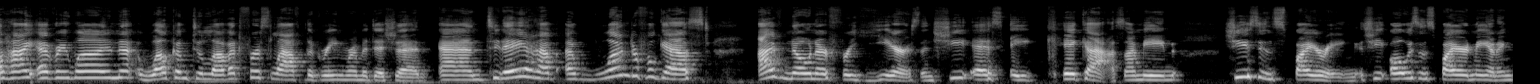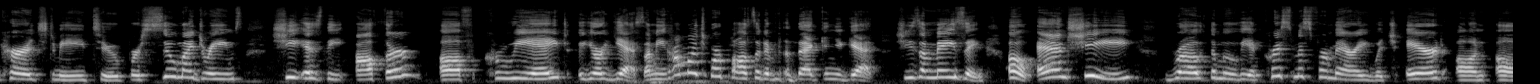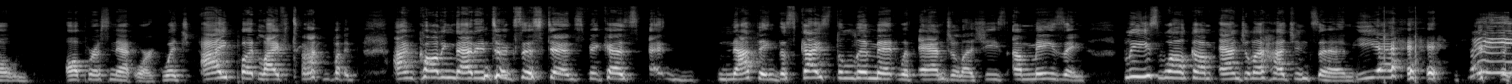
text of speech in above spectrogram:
Well, hi everyone. Welcome to Love at First Laugh, the Green Room edition. And today I have a wonderful guest. I've known her for years and she is a kick ass. I mean, she's inspiring. She always inspired me and encouraged me to pursue my dreams. She is the author of Create Your Yes. I mean, how much more positive than that can you get? She's amazing. Oh, and she wrote the movie A Christmas for Mary, which aired on OWN. Oprah's Network, which I put Lifetime, but I'm calling that into existence because eh, nothing, the sky's the limit with Angela. She's amazing. Please welcome Angela Hutchinson. Yay! Hey,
